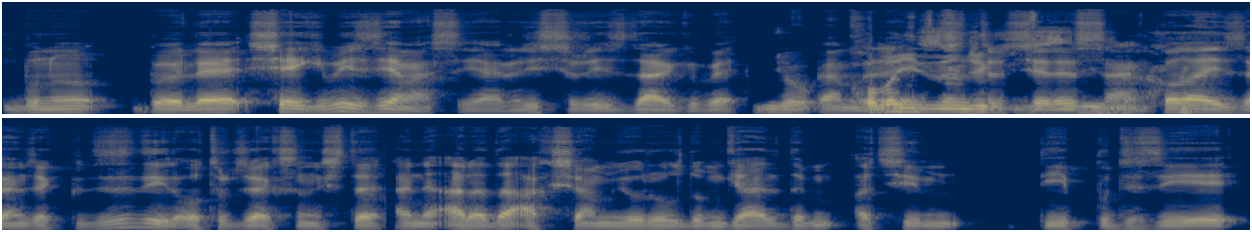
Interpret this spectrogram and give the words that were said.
bunu böyle şey gibi izleyemezsin yani Richard'ı izler gibi. Yok ben kolay izlenecek bir dizi değil. kolay izlenecek bir dizi değil. Oturacaksın işte hani arada akşam yoruldum geldim açayım deyip bu diziyi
